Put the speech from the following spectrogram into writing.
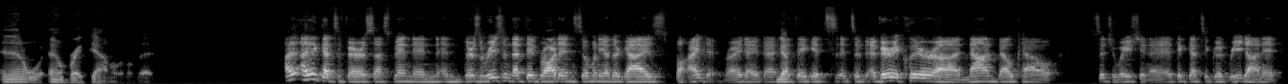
and then it'll, it'll break down a little bit. I, I, think that's a fair assessment, and and there's a reason that they brought in so many other guys behind him, right? I, I, yep. I think it's it's a, a very clear uh, non bell cow situation. I think that's a good read on it.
